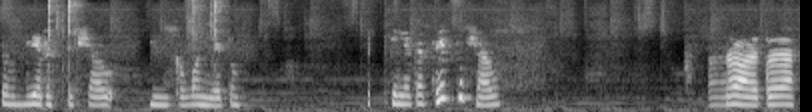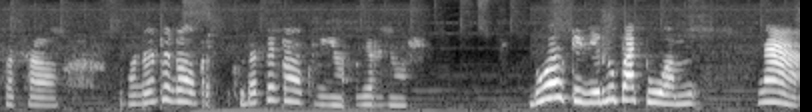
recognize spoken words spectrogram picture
в дверь стучал. Никого нету. Или это ты стучал? Да, это я стучал. Куда ты долг, куда ты долг меня вернешь? Долг я верну потом. На.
